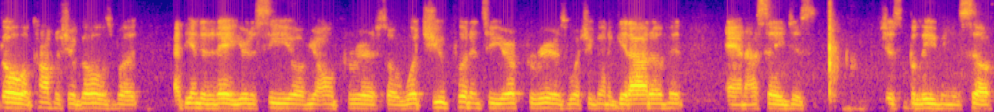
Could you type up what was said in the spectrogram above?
go accomplish your goals. But at the end of the day, you're the CEO of your own career. So what you put into your career is what you're going to get out of it. And I say just just believe in yourself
